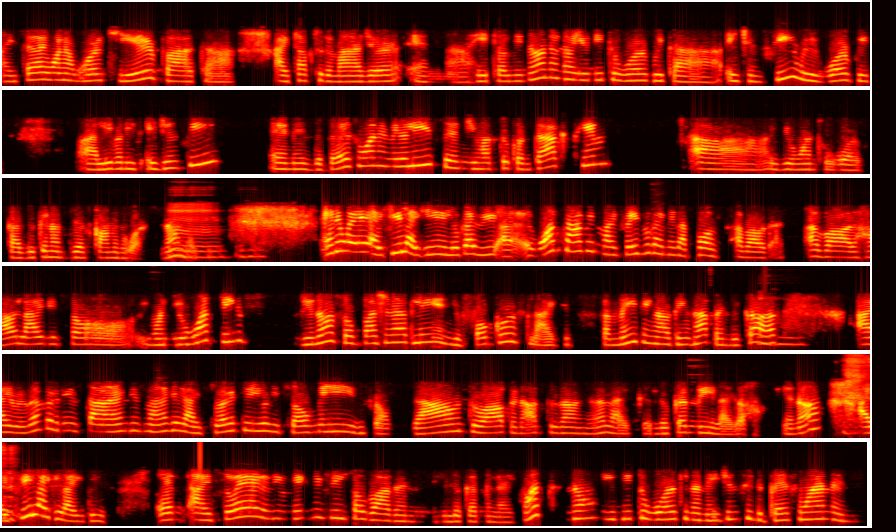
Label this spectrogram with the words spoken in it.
I said I want to work here, but uh, I talked to the manager and uh, he told me, no, no, no, you need to work with a agency. We work with a Lebanese agency and it's the best one in Middle East and you have to contact him uh, if you want to work because you cannot just come and work. No, mm-hmm. Anyway, I feel like he look at me. Uh, one time in my Facebook, I made a post about that, about how life is so when you want things, you know, so passionately and you focus, like it's amazing how things happen because. Mm-hmm. I remember this time, this manager, I swear to you, he saw me from down to up and up to down, you know, like look at me like, oh, you know, I feel like like this. And I swear, and you make me feel so bad. And you look at me like, what? No, you need to work in an agency, the best one. And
